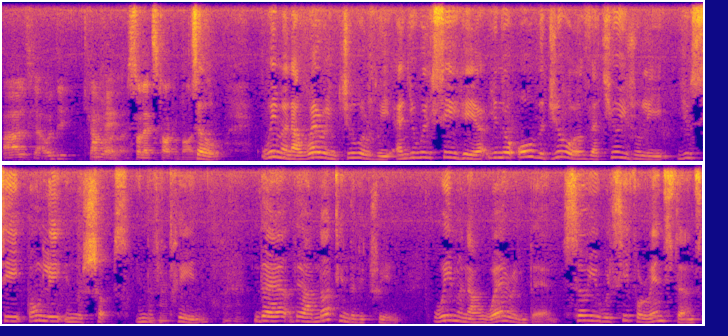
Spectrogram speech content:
Alles klar. Und die Kamera. Okay, so let's talk about it. So women are wearing jewelry and you will see here, you know, all the jewels that usually you see only in the shops, in the mm-hmm. vitrine. Mm-hmm. They're, they are not in the vitrine. Women are wearing them. So you mm-hmm. will see, for instance,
